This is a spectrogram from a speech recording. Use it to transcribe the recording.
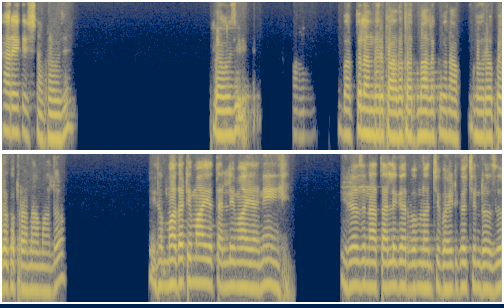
హరే కృష్ణ ప్రభుజీ. ప్రభుజీ భక్తులందరి పాద పద్మాలకు నా గౌరవపూర్వక ప్రణామాలు. ఇది మొదటి మాయ తల్లి మాయ అని ఈరోజు నా తల్లి గర్భంలోంచి బయటకు వచ్చిన రోజు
